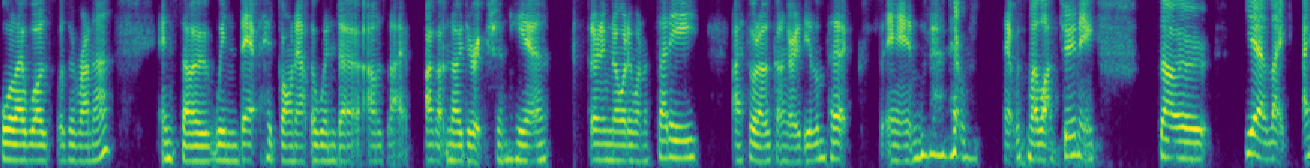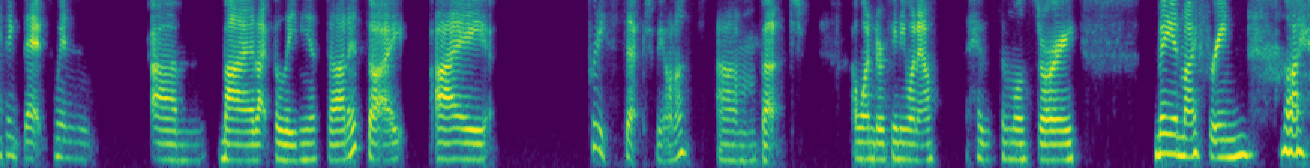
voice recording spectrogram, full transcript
all i was was a runner and so when that had gone out the window i was like i got no direction here. I don't even know what i want to study. I thought i was going to go to the olympics and that was that was my life journey. So yeah like i think that's when um my like bulimia started. So i i was pretty sick to be honest. Um but I wonder if anyone else has a similar story. Me and my friend like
